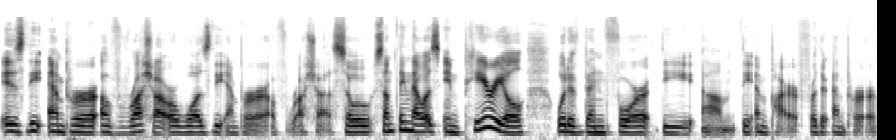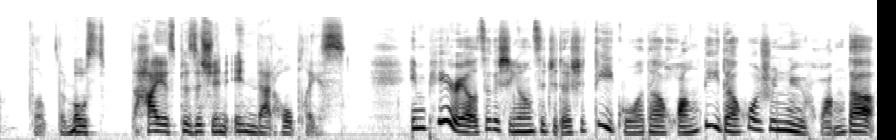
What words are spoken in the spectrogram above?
is the emperor of Russia or was the emperor of Russia. So something that was imperial would have been for the um, the empire, for the emperor, the, the most highest position in that whole place. Imperial 这个形容词指的是帝国的、皇帝的或是女皇的。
